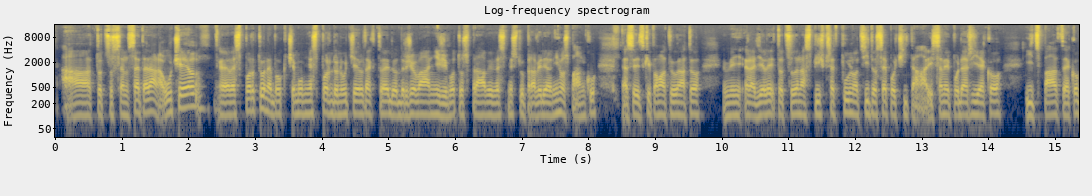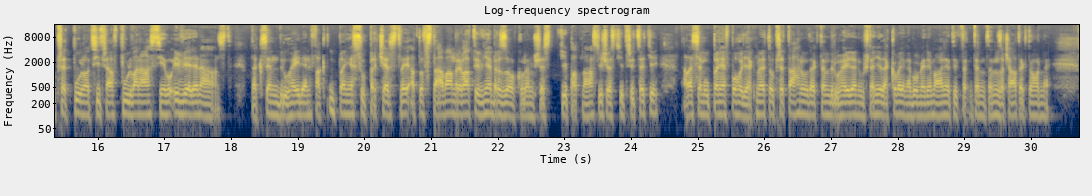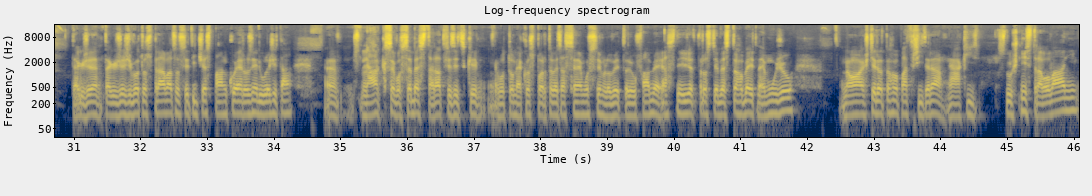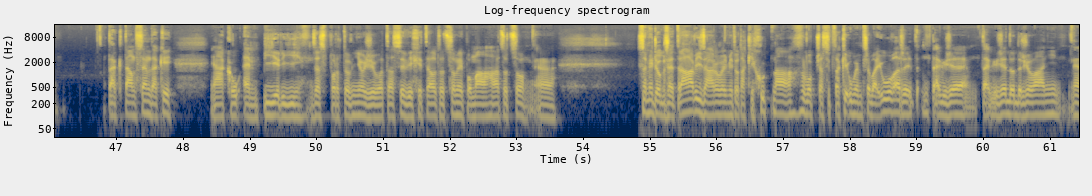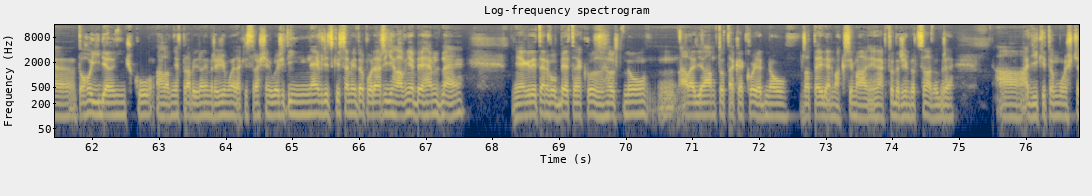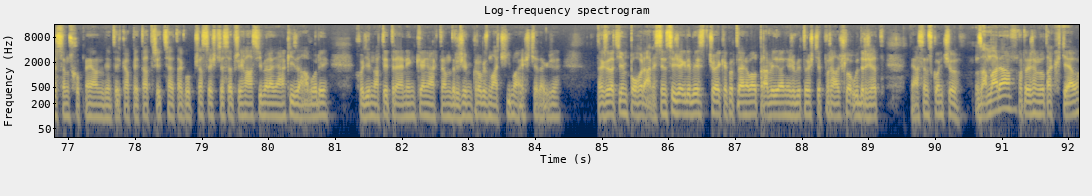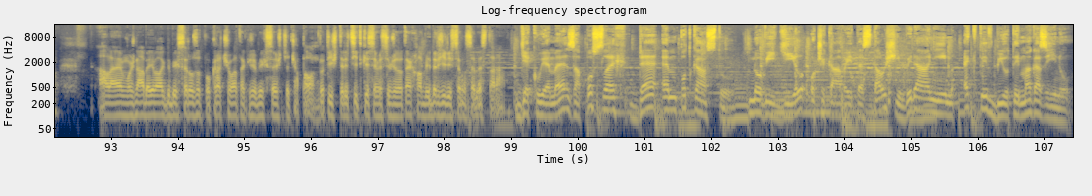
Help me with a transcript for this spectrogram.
A to, co jsem se teda naučil eh, ve sportu, nebo k čemu mě sport donutil, tak to je dodržování životosprávy ve smyslu pravidelného spánku. Já si vždycky pamatuju na to, mi radili, to, co naspíš před půlnocí, to se počítá. A když se mi podaří jako jít spát jako před půlnocí, třeba v půl dvanácti nebo i v jedenáct, tak jsem druhý den fakt úplně super čerstvý a to vstávám relativně brzo, kolem 6.15, 6.30, ale jsem úplně v pohodě. Jakmile to přetáhnu, tak ten druhý den už není takový, nebo minimálně ty, ten, ten, ten začátek toho dne. Takže, takže životospráva, co se týče spánku, je hrozně důležitá. Eh, nějak se o sebe starat fyzicky, o tom jako sportovec asi nemusím mluvit, to doufám je jasný, že prostě bez toho být nemůžu. No a ještě do toho patří teda nějaký slušný stravování, tak tam jsem taky nějakou empírií ze sportovního života si vychytal to, co mi pomáhá, to, co eh, se mi dobře tráví, zároveň mi to taky chutná, občas si to taky umím třeba i uvařit, takže, takže dodržování eh, toho jídelníčku a hlavně v pravidelném režimu je taky strašně důležitý. Ne vždycky se mi to podaří, hlavně během dne, Někdy ten oběd jako zhltnu, ale dělám to tak jako jednou za týden maximálně, jinak to držím docela dobře. a díky tomu ještě jsem schopný, já mě teďka 35, tak občas ještě se přihlásíme na nějaký závody, chodím na ty tréninky a nějak tam držím krok s mladšíma ještě, takže takže zatím pohoda. Myslím si, že kdyby člověk jako trénoval pravidelně, že by to ještě pořád šlo udržet. Já jsem skončil za mlada, protože jsem to tak chtěl, ale možná býval, kdybych se rozhodl pokračovat, takže bych se ještě čapal. Do té 40 si myslím, že to ten chlap vydrží, když se o sebe stará. Děkujeme za poslech DM podcastu. Nový díl očekávejte s dalším vydáním Active Beauty magazínu.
